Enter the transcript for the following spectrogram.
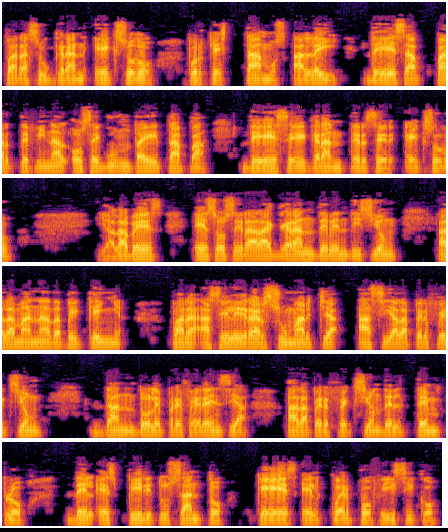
para su gran éxodo, porque estamos a ley de esa parte final o segunda etapa de ese gran tercer éxodo. Y a la vez eso será la grande bendición a la manada pequeña para acelerar su marcha hacia la perfección dándole preferencia a la perfección del templo del Espíritu Santo, que es el cuerpo físico.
